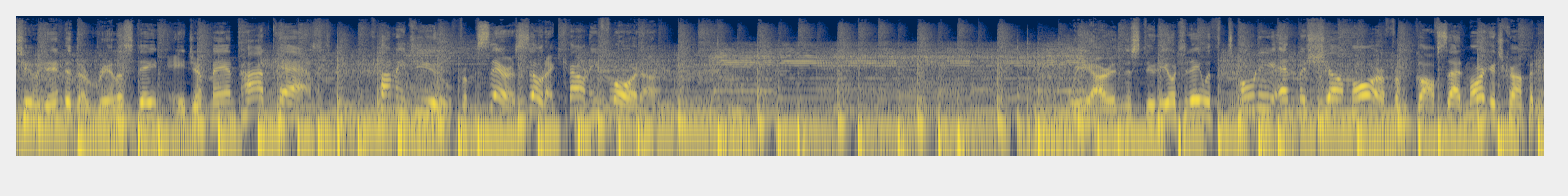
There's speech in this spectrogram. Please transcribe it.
tuned in to the Real Estate Agent Man podcast, coming to you from Sarasota County, Florida. We are in the studio today with Tony and Michelle Moore from Gulfside Mortgage Company,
